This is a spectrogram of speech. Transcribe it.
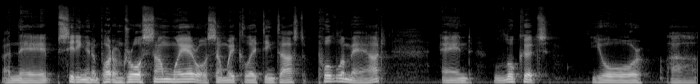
and they're sitting in a bottom drawer somewhere or somewhere collecting dust, pull them out and look at your uh,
